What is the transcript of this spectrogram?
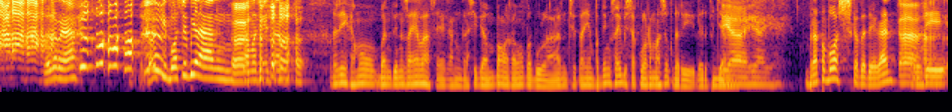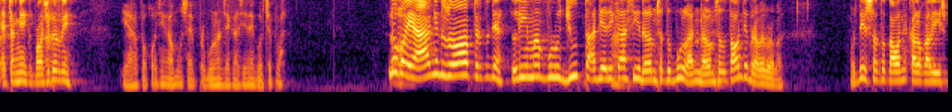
Bener ya? Terus si bosnya bilang sama si udah deh kamu bantuin saya lah, saya akan kasih gampang lah kamu per bulan. Cerita yang penting saya bisa keluar masuk dari dari penjara. Iya, iya, iya. Berapa bos kata dia kan? Ah, Kata si Ecangnya kepala sipir nih. Ya pokoknya kamu saya per bulan saya kasihnya gocep lah. Lu Oh. bayangin sob ceritanya 50 juta dia dikasih Ah. dalam satu bulan dalam satu tahun dia berapa berapa? Berarti satu tahun kalau kali 10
